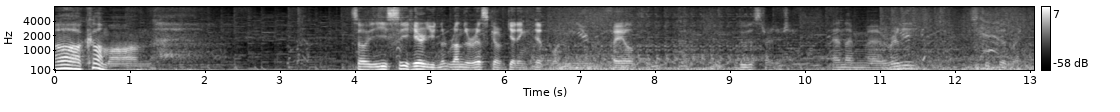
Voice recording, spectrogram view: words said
Oh, come on. So you see here you run the risk of getting hit when you fail to do the strategy. And I'm uh, really stupid right now.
